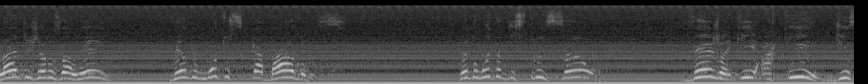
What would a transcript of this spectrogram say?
lá de Jerusalém vendo muitos cadáveres, vendo muita destruição. Veja que aqui diz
